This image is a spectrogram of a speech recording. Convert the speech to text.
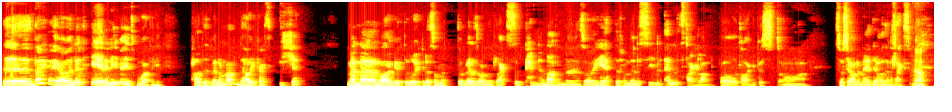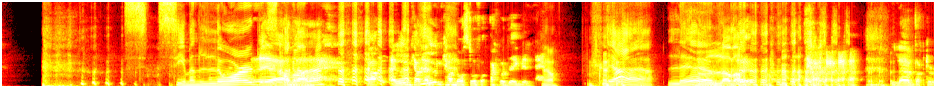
Det- Nei, jeg har levd hele livet i tro at jeg hadde et mellomnavn. Det har jeg faktisk ikke. Men uh, nå har jeg begynt å bruke det som et, det sånn et slags pennenavn. eh, Så jeg heter fremdeles Simen L. Stangeland på Dragepust og sosiale medier og den slags. Ja. Simen Lord Ja, Stangeland. ja, Ellen, kan, Ellen kan nå stå for akkurat det jeg vil. Ja. Ja, ja, ja. Lev. Lava. Love Doctor.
